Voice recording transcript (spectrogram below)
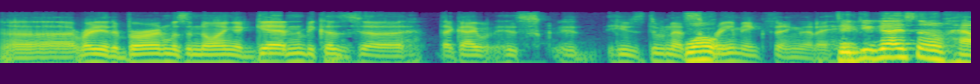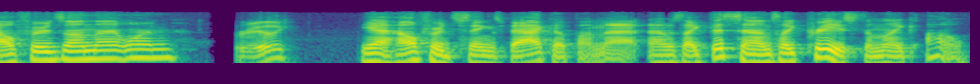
Uh, Ready to Burn was annoying again because uh, that guy his he was doing that Well, screaming thing that I hate. Did you guys know Halford's on that one? really? Yeah, Halford sings backup on that. I was like, this sounds like Priest. I'm like, oh,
